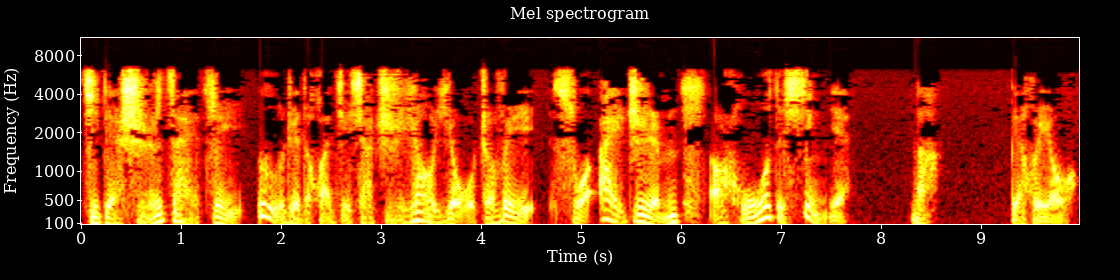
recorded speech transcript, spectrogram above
即便实在最恶劣的环境下，只要有着为所爱之人而活的信念，那便会有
